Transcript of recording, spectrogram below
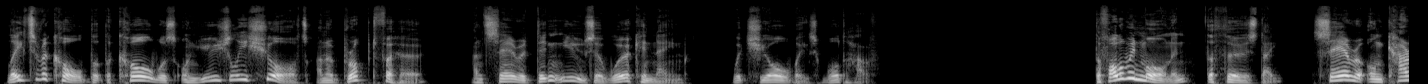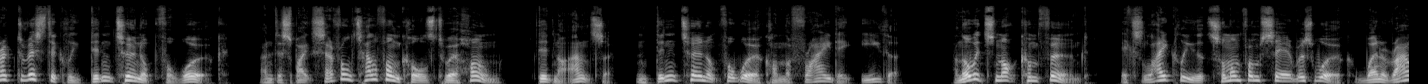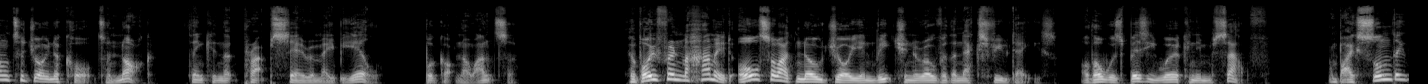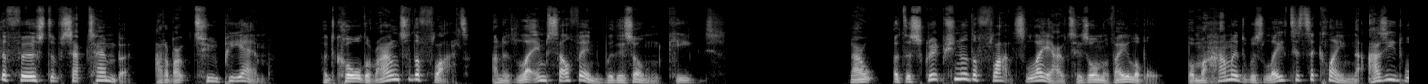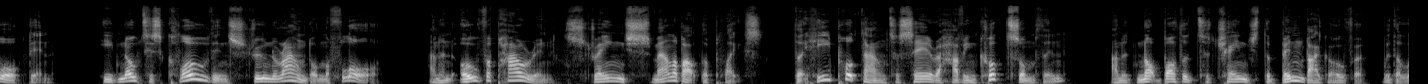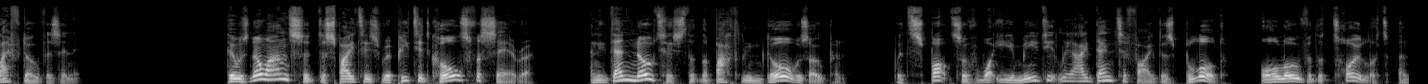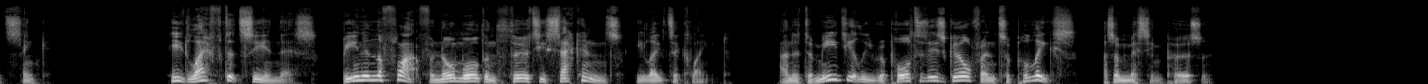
later recalled that the call was unusually short and abrupt for her, and Sarah didn't use her working name, which she always would have. The following morning, the Thursday, Sarah uncharacteristically didn't turn up for work, and despite several telephone calls to her home, did not answer, and didn't turn up for work on the Friday either. And though it's not confirmed, it's likely that someone from Sarah's work went around to Joyner Court to knock, thinking that perhaps Sarah may be ill, but got no answer. Her boyfriend Mohammed also had no joy in reaching her over the next few days, although was busy working himself and by Sunday, the 1st of September, at about 2 pm, had called around to the flat and had let himself in with his own keys. Now, a description of the flat's layout is unavailable, but Mohammed was later to claim that as he'd walked in, he'd noticed clothing strewn around on the floor and an overpowering, strange smell about the place that he put down to Sarah having cooked something and had not bothered to change the bin bag over with the leftovers in it. There was no answer despite his repeated calls for Sarah, and he then noticed that the bathroom door was open, with spots of what he immediately identified as blood all over the toilet and sink. He'd left at seeing this, being in the flat for no more than 30 seconds, he later claimed, and had immediately reported his girlfriend to police as a missing person.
